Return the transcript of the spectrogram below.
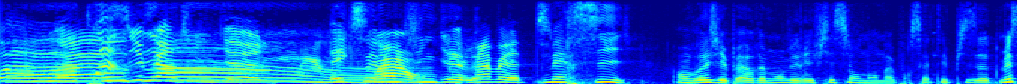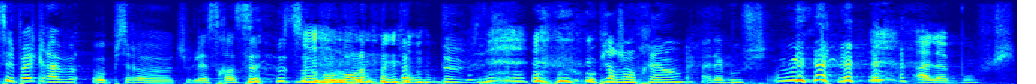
Ah, trop super bien jingle. Excellent Wow. jingle. Merci. En vrai, j'ai pas vraiment vérifié si on en a pour cet épisode. Mais c'est pas grave. Au pire, euh, tu laisseras ce, ce moment-là de vie. Au pire, j'en ferai un à la bouche. À la bouche.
